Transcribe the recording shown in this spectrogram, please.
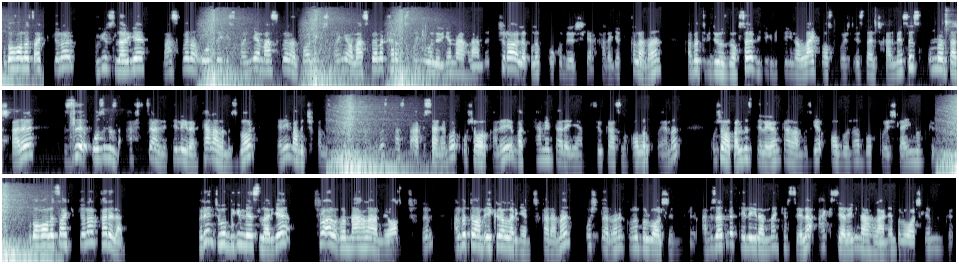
Xudo xohlasa aka ukalar bugun sizlarga moskvadan o'zbekistonga moskvadan tojikistonga va moskvadan qirg'izistonga bo'ladigan narxlarni chiroyli qilib o'qib berishga harakat qilaman. Albatta videomiz yoqsa videoga bittagina layk bosib qo'yishni esdan chiqarmaysiz. Undan tashqari bizni o'zimizni ofitsialniy telegram kanalimiz bor. Ya'ni mana bu chiqqan kanalimiz pastda описание bor. O'sha orqali va kommentariyaga ham ssilkasini qoldirib qo'yaman. O'sha orqali biz telegram kanalimizga obuna bo'lib qo'yishlaring mumkin. Xudo xohlasa aka ukalar qaranglar. Birinchi bo'lib bugun men sizlarga chiroyli qilib narxlarni yozib chiqdim. Albatta man ekranlarga ham chiqaraman. O'shalardan ko'rib bilib olishingiz mumkin. Обязательно telegramdan kirsanglar aksiyadagi narxlarni ham bilib olishingiz mumkin.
